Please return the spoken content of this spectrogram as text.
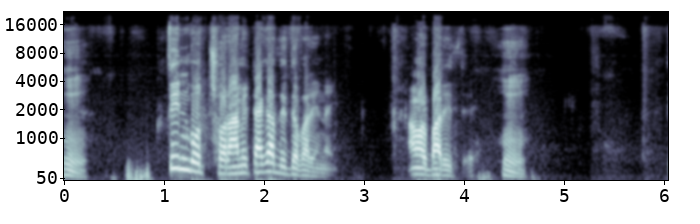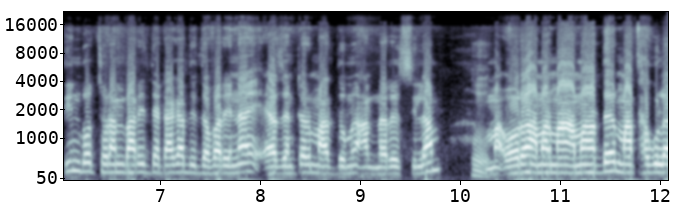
হুম। তিন বছর আমি টাকা দিতে পারি নাই আমার বাড়িতে। হুম। তিন বছর আমি বাড়িতে টাকা দিতে পারি নাই এজেন্টের মাধ্যমে আন্ডারে ছিলাম ওরা আমার মা আমাদের মাথাগুলা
